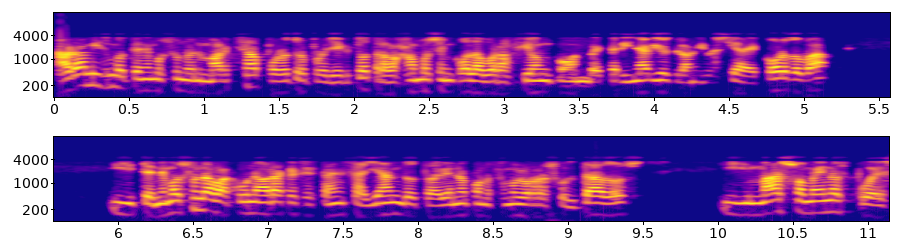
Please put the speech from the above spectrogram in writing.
Ahora mismo tenemos uno en marcha por otro proyecto. Trabajamos en colaboración con veterinarios de la Universidad de Córdoba y tenemos una vacuna ahora que se está ensayando, todavía no conocemos los resultados y más o menos pues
